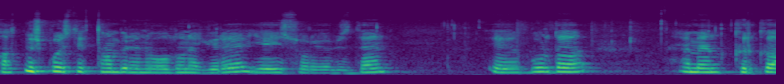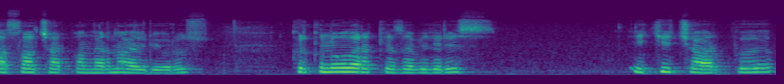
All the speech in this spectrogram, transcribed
60 pozitif tam böleni olduğuna göre y'yi soruyor bizden. Ee, burada hemen 40'ı asal çarpanlarına ayırıyoruz. 40'ı ne olarak yazabiliriz? 2 çarpı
